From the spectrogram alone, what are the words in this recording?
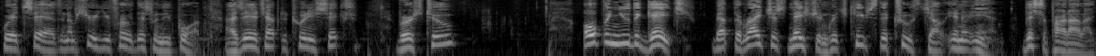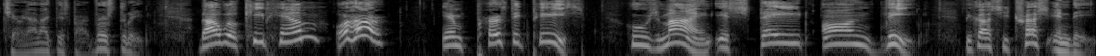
where it says, and I'm sure you've heard this one before. Isaiah chapter 26, verse 2 Open you the gates, that the righteous nation which keeps the truth shall enter in. This is the part I like, Terry. I like this part. Verse 3 Thou wilt keep him or her in perfect peace, whose mind is stayed on thee, because he trusts in thee.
